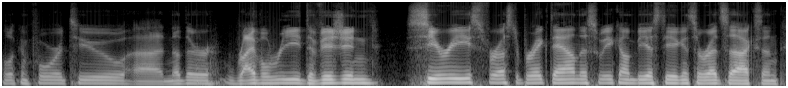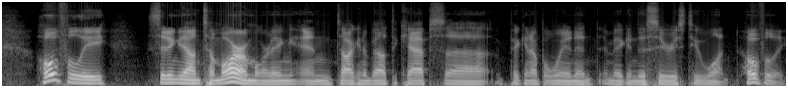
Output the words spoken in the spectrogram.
Looking forward to uh, another rivalry division series for us to break down this week on BST against the Red Sox, and hopefully sitting down tomorrow morning and talking about the Caps uh, picking up a win and, and making this series two one. Hopefully,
